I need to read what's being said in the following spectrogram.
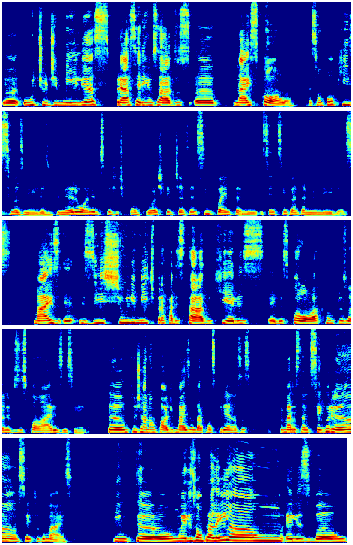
uh, útil de milhas para serem usados uh, na escola. São pouquíssimas milhas. O primeiro ônibus que a gente comprou, acho que ele tinha 150 mil, 150 mil milhas. Mas uh, existe um limite para cada estado que eles, eles colocam para os ônibus escolares, assim, tanto já não pode mais andar com as crianças por uma questão de segurança e tudo mais. Então, eles vão para leilão, eles vão,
